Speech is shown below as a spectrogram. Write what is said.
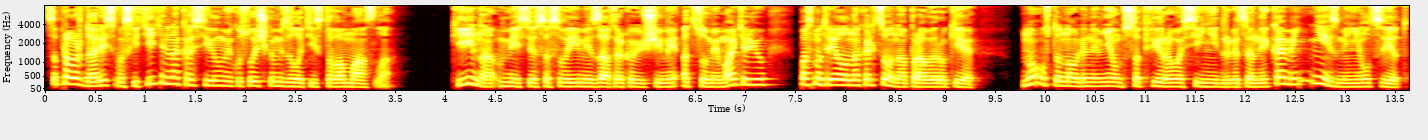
сопровождались восхитительно красивыми кусочками золотистого масла. Киина вместе со своими завтракающими отцом и матерью посмотрела на кольцо на правой руке – но установленный в нем сапфирово-синий драгоценный камень не изменил цвет.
